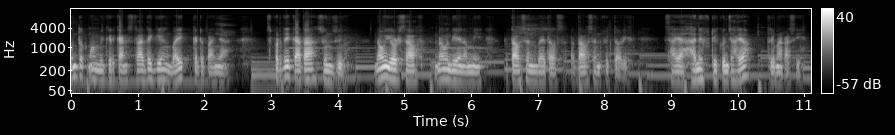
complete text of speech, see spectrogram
untuk memikirkan strategi yang baik ke depannya. Seperti kata Sun Tzu, Know yourself, know the enemy, a thousand battles, a thousand victories. Saya Hanif Dwi Kuncahyo, terima kasih.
